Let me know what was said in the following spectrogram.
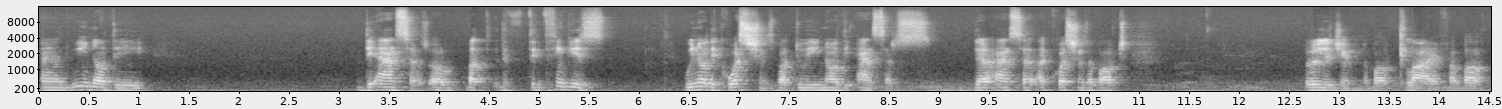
and we know the the answers. Or but the, the, the thing is, we know the questions, but do we know the answers? There are answer are questions about religion, about life, about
